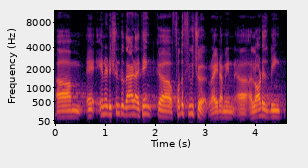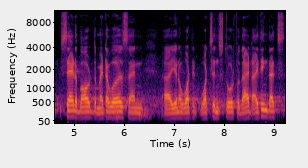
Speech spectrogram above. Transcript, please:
Um, in addition to that, I think uh, for the future, right? I mean, uh, a lot is being said about the metaverse and uh, you know what it, what's in store for that. I think that's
